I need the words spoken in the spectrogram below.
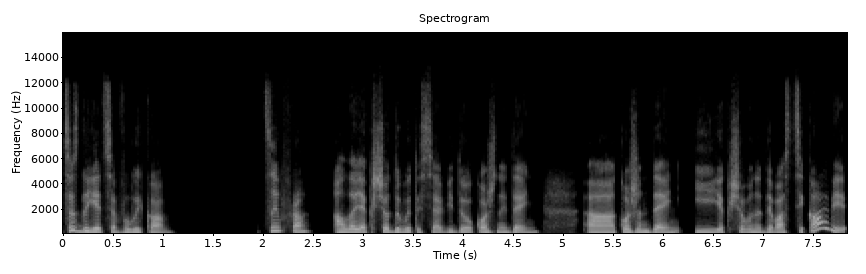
Це здається велика цифра, але якщо дивитися відео кожний день, кожен день, і якщо вони для вас цікаві,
